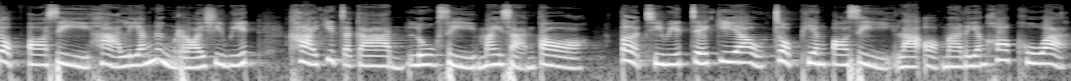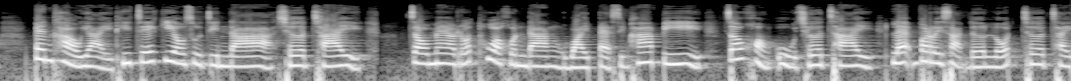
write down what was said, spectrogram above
จบป .4 หาเลี้ยง 100 ชีวิต ขายกิจการลูกสี่ไม่สารต่อ เปิดชีวิตเจ๊เกียว จบเพียงป .4 ลาออกมาเลี้ยงครอบครัว เป็นข่าวใหญ่ที่เจ๊เกียวสุจินดา เชิดชัย เจ้าแม่รถทัวร์คนดังวัย 85 ปี เจ้าของอู่เชิดชัย และบริษัทเดินรถเชิดชัย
